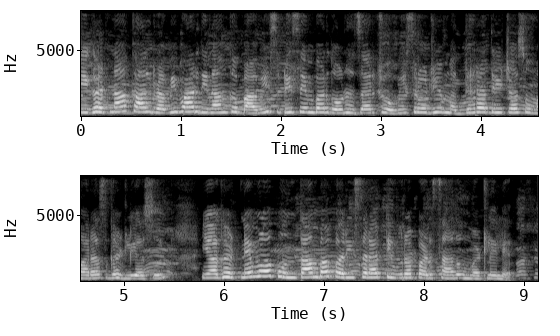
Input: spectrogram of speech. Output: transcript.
ही घटना काल रविवार दिनांक बावीस डिसेंबर दोन हजार चोवीस रोजी मध्यरात्रीच्या सुमारास घडली असून या घटनेमुळे पुंतांबा परिसरात तीव्र पडसाद उमटलेले आहेत.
